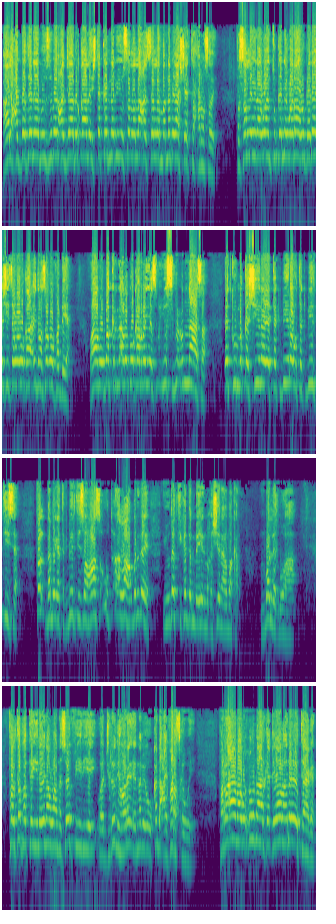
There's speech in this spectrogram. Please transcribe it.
qaala xadathana abu zubayr can jaabir qaala ishtaka nabiyu sala allah alay slam baa nabigaa sheegto xanuunsaday fasallaynaa waan tukanay waraahu gadaashiisa wahu qaacidun isagoo fadhiya wa abu bakrin abu bakarna yusmicu nnaasa dadkuu maqashiinaya takbiirahu takbiirtiisa nabiga takbiirtiisa hoos allah akbar yuu dadki ka dambeeyey maqashiinaya abubakar muballiq buu ahaa faltafata ilayna waana soo fiiriyey waa jiradii hore ee nabiga uu ka dhacay faraska wey fa ra'aanaa wuxuuna arkay qiyaama anagoo taagan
